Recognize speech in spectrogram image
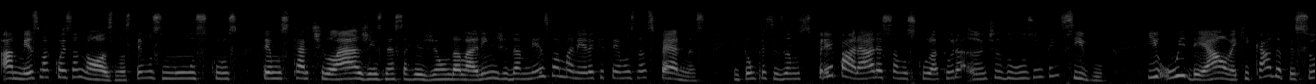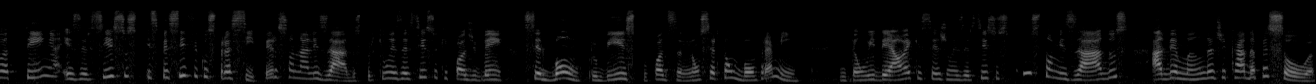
A mesma coisa nós, nós temos músculos, temos cartilagens nessa região da laringe da mesma maneira que temos nas pernas. Então precisamos preparar essa musculatura antes do uso intensivo. E o ideal é que cada pessoa tenha exercícios específicos para si, personalizados, porque um exercício que pode bem ser bom para o bispo pode não ser tão bom para mim. Então, o ideal é que sejam exercícios customizados à demanda de cada pessoa.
